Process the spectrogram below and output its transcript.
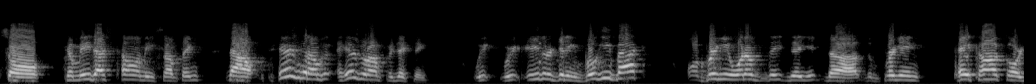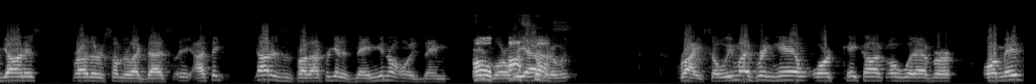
So to me, that's telling me something. Now, here's what I'm here's what I'm predicting. We we're either getting Boogie back or bringing one of the the, the, the bringing Kaycock or Giannis brother or something like that. I think Giannis's brother. I forget his name. You know his name. Oh, Kostas. Right. So we might bring him or Kaycock or whatever, or maybe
